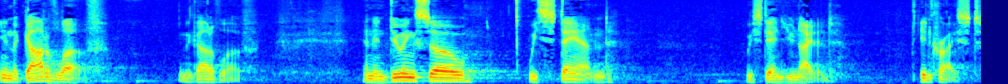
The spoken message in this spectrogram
in the God of love. In the God of love. And in doing so, we stand. We stand united in Christ.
